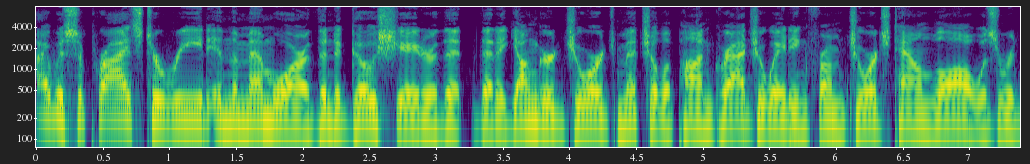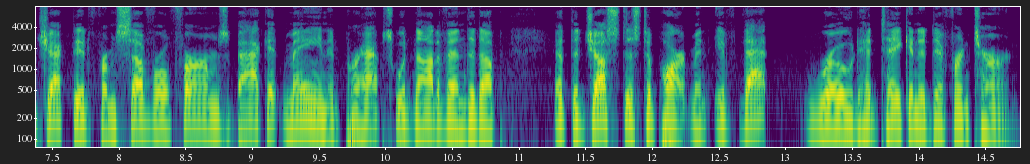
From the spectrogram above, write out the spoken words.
I was surprised to read in the memoir, The Negotiator, that, that a younger George Mitchell, upon graduating from Georgetown Law, was rejected from several firms back at Maine and perhaps would not have ended up at the Justice Department if that road had taken a different turn.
